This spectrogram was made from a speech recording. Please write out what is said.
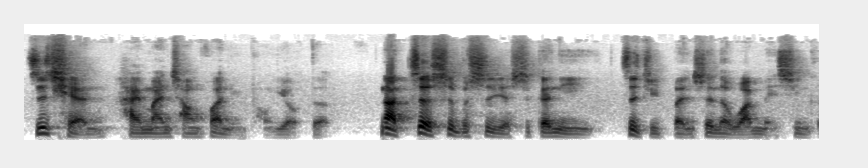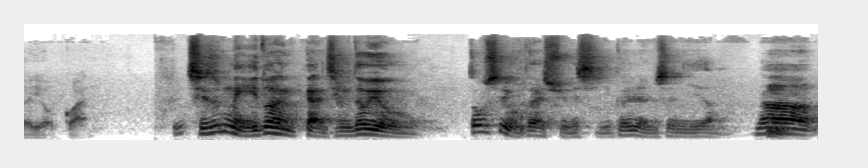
之前还蛮常换女朋友的，那这是不是也是跟你自己本身的完美性格有关？其实每一段感情都有，都是有在学习，跟人生一样。那，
